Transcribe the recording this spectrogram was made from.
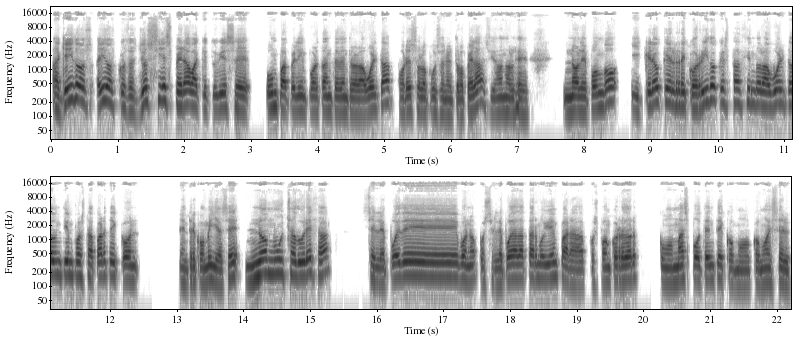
Aquí hay dos, hay dos cosas. Yo sí esperaba que tuviese un papel importante dentro de la vuelta, por eso lo puse en el tropela, si no, no le, no le pongo. Y creo que el recorrido que está haciendo la vuelta de un tiempo a esta parte con, entre comillas, ¿eh? no mucha dureza, se le puede, bueno, pues se le puede adaptar muy bien para, pues, para un corredor como más potente como, como es él.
